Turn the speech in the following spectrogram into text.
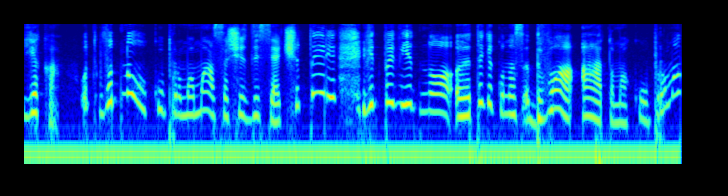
яка? От в одного купрума маса 64, відповідно, е, так як у нас два атома купрума,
